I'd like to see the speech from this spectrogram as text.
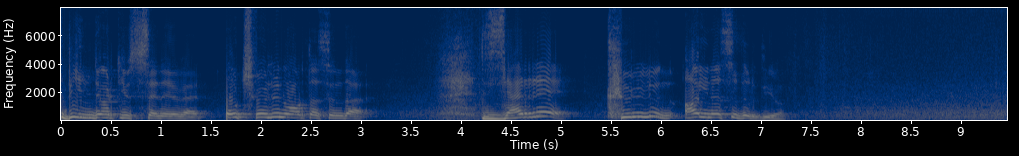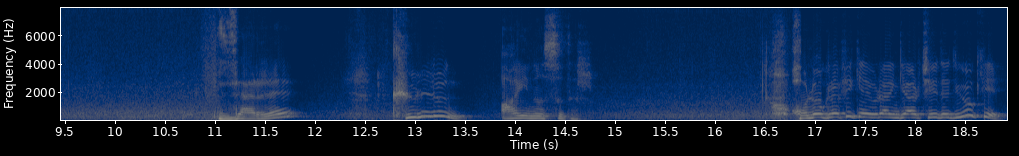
1400 sene evvel o çölün ortasında zerre küllün aynasıdır diyor. Zerre küllün aynasıdır. Holografik evren gerçeği de diyor ki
